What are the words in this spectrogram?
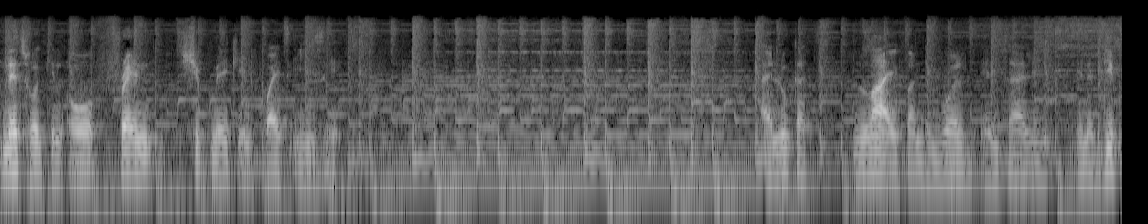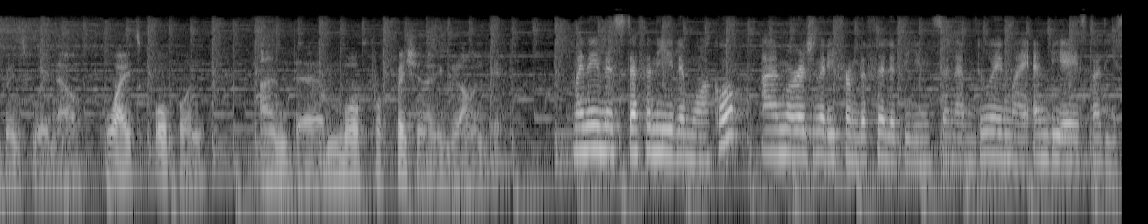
networking or friendship making quite easy. I look at life and the world entirely in a different way now, quite open and uh, more professionally grounded. My name is Stephanie Limuaco. I'm originally from the Philippines and I'm doing my MBA studies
